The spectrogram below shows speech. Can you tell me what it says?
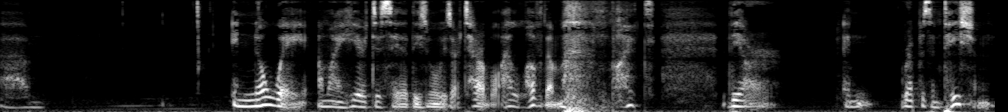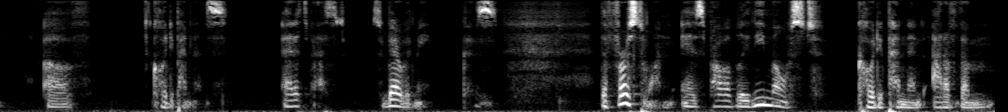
Um, in no way am I here to say that these movies are terrible. I love them, but they are a representation of codependence at its best. So bear with me, because the first one is probably the most codependent out of them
